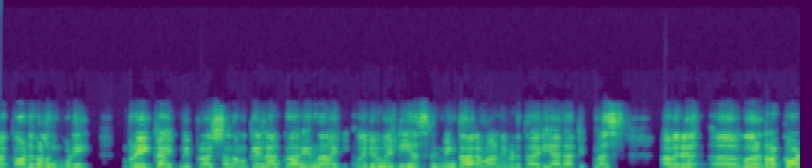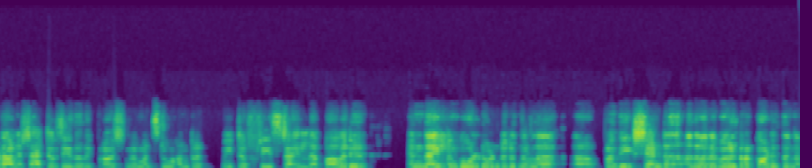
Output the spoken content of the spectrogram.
റെക്കോർഡുകളും കൂടി ബ്രേക്ക് ആയിട്ടുണ്ട്. ഇപ്രാവശ്യം നമുക്ക് എല്ലാവർക്കും അറിയുന്ന ഒരു വലിയ സ്വിമ്മിംഗ് താരമാണ് ഇവിടുത്തെ ഹരിയാന ടിറ്റ്മസ്. അവർ വേൾഡ് റെക്കോർഡാണ് ഷാറ്റർ ചെയ്തത്. ഇപ്രാവശ്യം women's two hundred metre free സ്റ്റൈലിൽ അപ്പൊ അവർ എന്തായാലും ഗോൾഡ് കൊണ്ടുവരും എന്നുള്ള പ്രതീക്ഷയുണ്ട്. അതുപോലെ വേൾഡ് റെക്കോർഡിൽ തന്നെ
